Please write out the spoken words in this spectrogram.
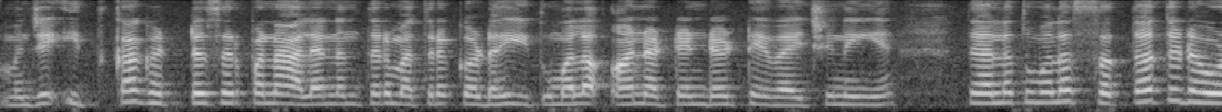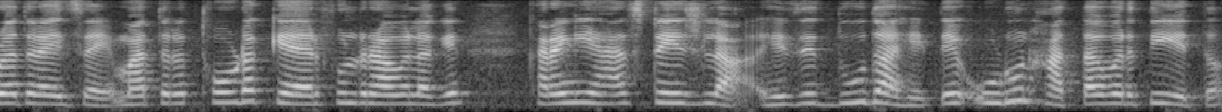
म्हणजे इतका घट्टसरपणा आल्यानंतर मात्र कढई तुम्हाला अनअटेंडेड ठेवायची नाही आहे त्याला तुम्हाला सतत ढवळत राहायचं आहे मात्र थोडं केअरफुल राहावं लागेल. कारण की ह्या स्टेजला हे जे दूध आहे ते उडून हातावरती येतं.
